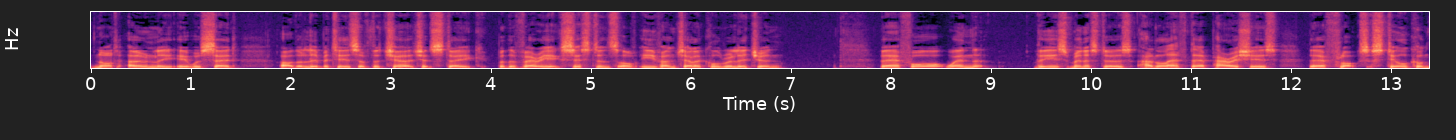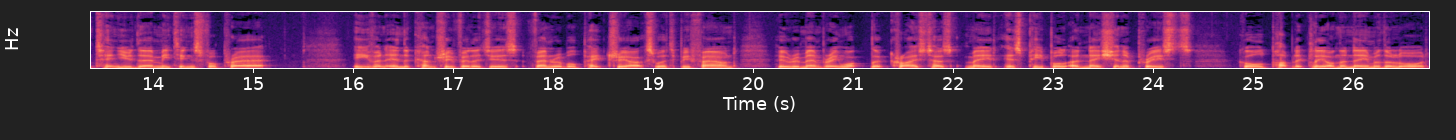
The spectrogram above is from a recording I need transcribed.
Not only, it was said, are the liberties of the Church at stake, but the very existence of evangelical religion. Therefore, when these ministers had left their parishes, their flocks still continued their meetings for prayer. Even in the country villages, venerable patriarchs were to be found, who, remembering what, that Christ has made his people a nation of priests, called publicly on the name of the Lord.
